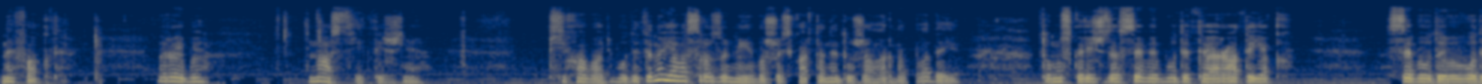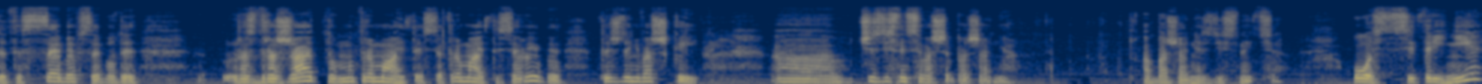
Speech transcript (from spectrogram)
Не факт. Риби настрій тижня. Психувати будете. Ну, я вас розумію, бо щось карта не дуже гарно падає. Тому, скоріш за все, ви будете орати, як все буде виводити з себе, все буде роздражати, тому тримайтеся, тримайтеся, риби, тиждень важкий. А, чи здійсниться ваше бажання? А бажання здійсниться. Ось ці три ні,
